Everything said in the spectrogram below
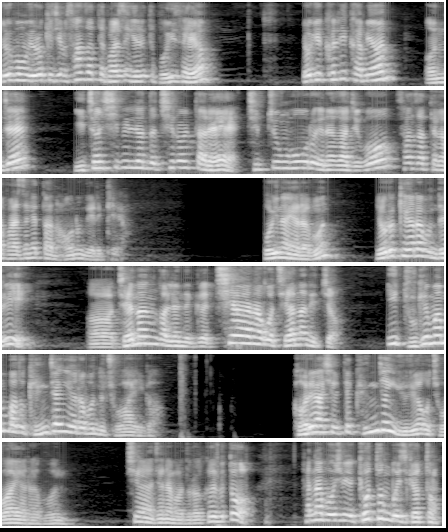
여기 보면 이렇게 지금 산사태 발생 이렇게 보이세요? 여기 클릭하면 언제 2011년도 7월 달에 집중호우로 인해 가지고 산사태가 발생했다 나오는 게 이렇게요. 보이나요, 여러분? 요렇게 여러분들이 어, 재난 관련된 그 치안하고 제한안 있죠. 이 두 개만 봐도 굉장히 여러분들 좋아요, 이거. 거래하실 때 굉장히 유리하고 좋아요, 여러분. 치안하 재난 받도록. 그리고 또 하나 보시면 교통 보이세요, 교통.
